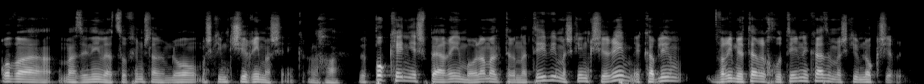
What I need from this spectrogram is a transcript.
רוב המאזינים והצופים שלנו הם לא משקיעים כשירים מה שנקרא. נכון. ופה כן יש פערים בעולם האלטרנטיבי, משקיעים כשירים מקבלים דברים יותר איכותיים נקרא לזה, משקיעים לא כשירים.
